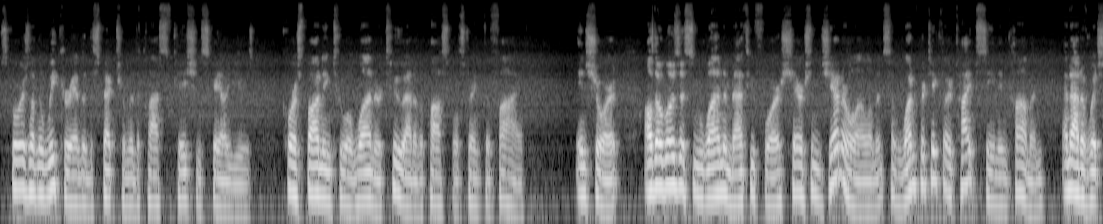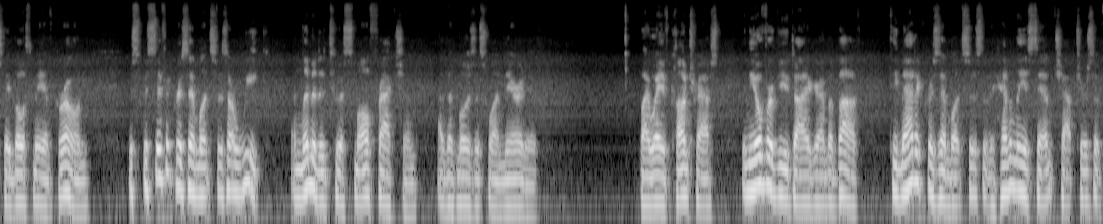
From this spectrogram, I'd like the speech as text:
scores on the weaker end of the spectrum of the classification scale used, corresponding to a 1 or 2 out of a possible strength of 5. In short, Although Moses in 1 and Matthew 4 share some general elements of one particular type scene in common, and out of which they both may have grown, the specific resemblances are weak and limited to a small fraction of the Moses 1 narrative. By way of contrast, in the overview diagram above, thematic resemblances of the heavenly ascent chapters of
